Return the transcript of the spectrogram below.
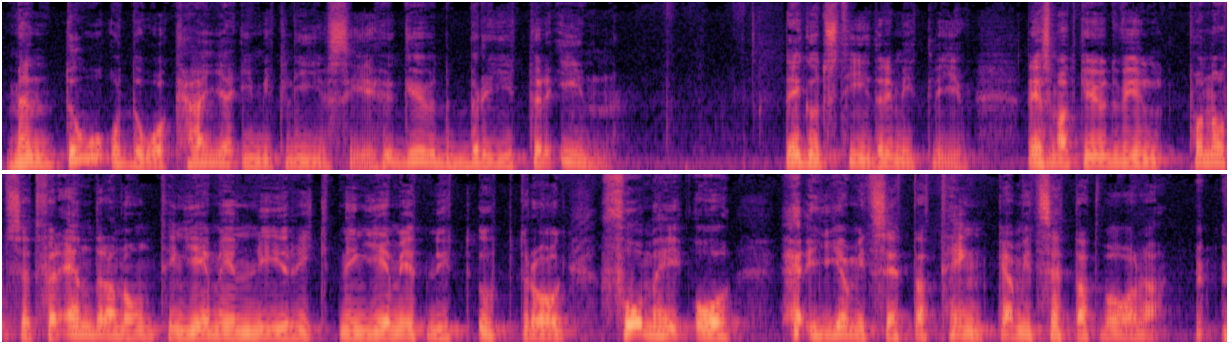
Men då och då kan jag i mitt liv se hur Gud bryter in. Det är Guds tider i mitt liv. Det är som att Gud vill på något sätt förändra någonting, ge mig en ny riktning, ge mig ett nytt uppdrag, få mig att höja mitt sätt att tänka, mitt sätt att vara.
